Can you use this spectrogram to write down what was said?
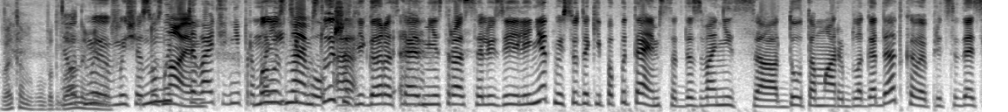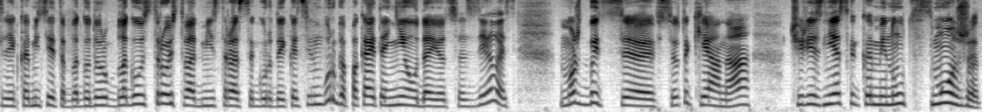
В этом вот главный вот мы, минус. Мы сейчас ну, узнаем. Мы, давайте не про мы политику, узнаем, слышит а... ли городская администрация людей или нет. Мы все-таки попытаемся дозвониться до Тамары Благодатковой, председателя комитета благоустройства администрации города Екатеринбурга. Пока это не удается сделать, может быть, э, все-таки она через несколько минут сможет,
